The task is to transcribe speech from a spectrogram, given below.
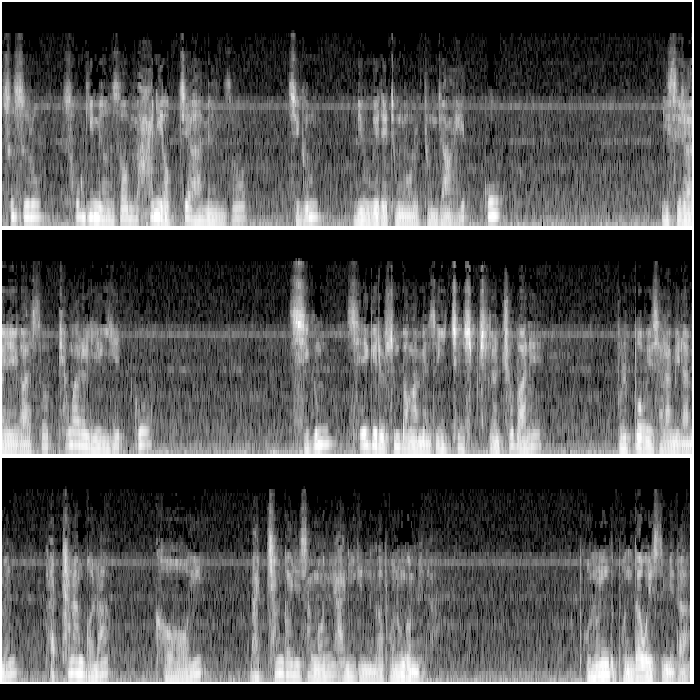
스스로 속이면서 많이 억제하면서 지금 미국의 대통령으로 등장했고 이스라엘에 가서 평화를 얘기했고 지금 세계를 순방하면서 2017년 초반에 불법의 사람이라면 나타난 거나 거의 마찬가지 상황이 아니겠는가 보는 겁니다. 보는, 본다고 했습니다.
